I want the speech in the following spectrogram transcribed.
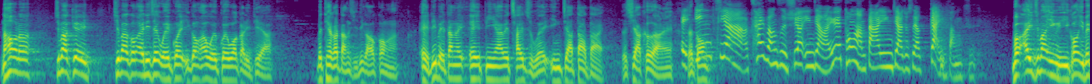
然后呢，即摆叫伊，即摆讲哎，你这违规，伊讲啊违规，我甲你贴啊，要贴到当时你甲我讲啊，哎，你袂当喺喺边啊要拆除诶英价大大的下课啊呢？哎，英价拆房子需要英价嘛？因为通常搭英价就是要盖房子。无，啊伊即摆因为伊讲伊要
